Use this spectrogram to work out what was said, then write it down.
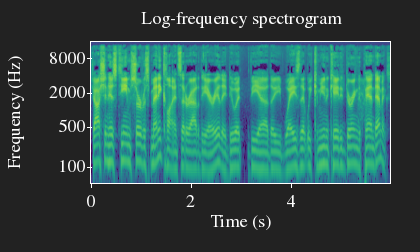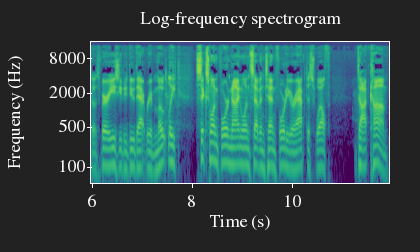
Josh and his team service many clients that are out of the area. They do it via the ways that we communicated during the pandemic, so it's very easy to do that remotely. 614-917-1040 or aptuswealth.com.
